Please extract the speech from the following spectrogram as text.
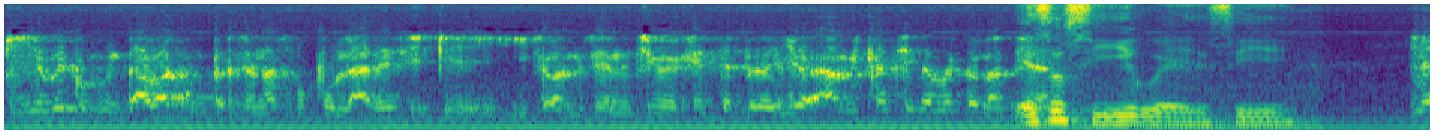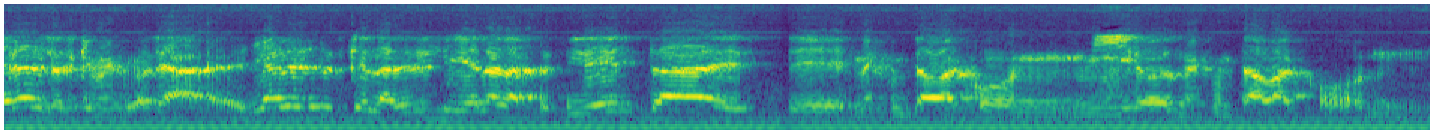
Que yo me conjuntaba con personas populares y que y conocían un chingo de gente, pero yo a mí casi no me conocían. Eso sí, güey, sí. Yo era de los que me... O sea, ya veces que la vez era la presidenta, este, me juntaba con Miros, me juntaba con...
